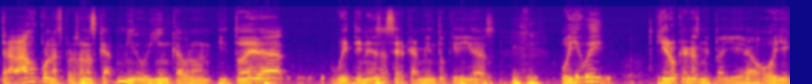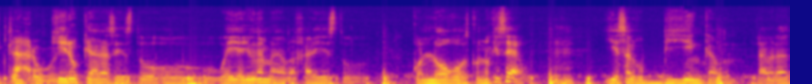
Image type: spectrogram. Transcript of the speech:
trabajo con las personas que admiro bien, cabrón, y todavía, güey, tener ese acercamiento que digas, oye, güey, quiero que hagas mi playera, oye, Claro, quiero que hagas esto, o, güey, ayúdame a bajar esto, con logos, con lo que sea, güey. Y es algo bien cabrón, la verdad,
